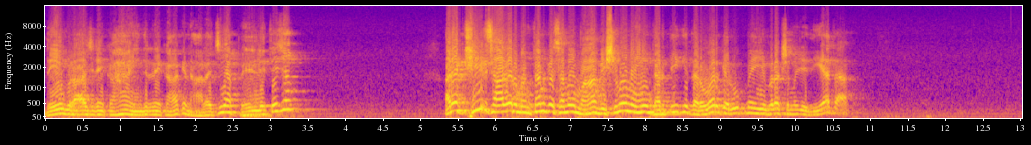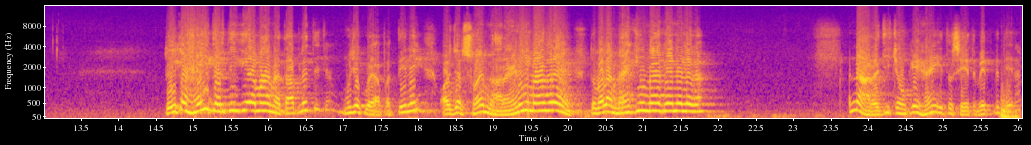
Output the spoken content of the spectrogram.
देवराज ने कहा इंद्र ने कहा कि नारद जी आप पेड़ लेते जाओ। अरे क्षीर सागर मंथन के समय महाविष्णु ने ही धरती की धरोहर के रूप में ये वृक्ष मुझे दिया था। तो ये तो है ही धरती की अमानत आप लेते जाओ मुझे कोई आपत्ति नहीं। और जब स्वयं नारायण ही मांग रहे हैं तो भला मैं क्यों ना कहने लगा? नारद जी चौंके हैं ये तो सेत वेत में दे रहा।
